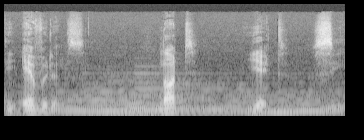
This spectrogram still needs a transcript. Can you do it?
The evidence not yet seen.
